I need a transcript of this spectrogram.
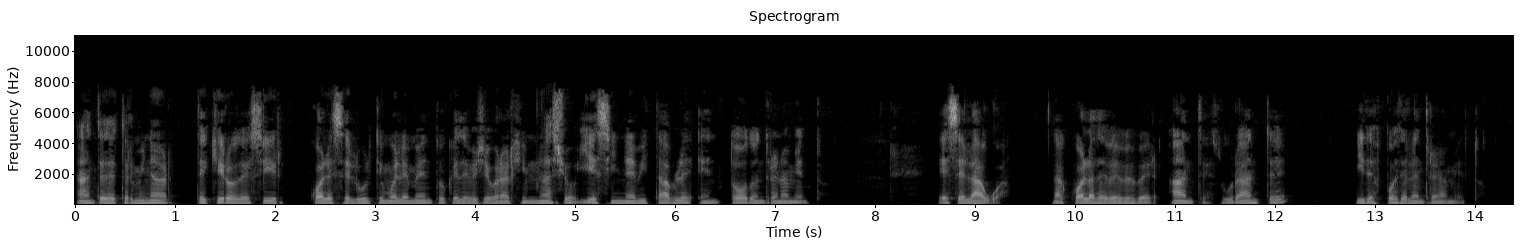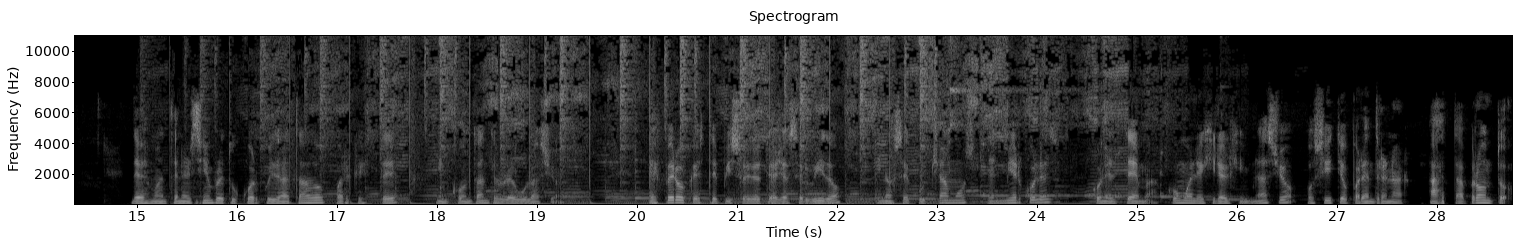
Antes de terminar, te quiero decir cuál es el último elemento que debes llevar al gimnasio y es inevitable en todo entrenamiento. Es el agua, la cual la debes beber antes, durante y después del entrenamiento. Debes mantener siempre tu cuerpo hidratado para que esté en constante regulación. Espero que este episodio te haya servido y nos escuchamos el miércoles con el tema cómo elegir el gimnasio o sitio para entrenar. Hasta pronto.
